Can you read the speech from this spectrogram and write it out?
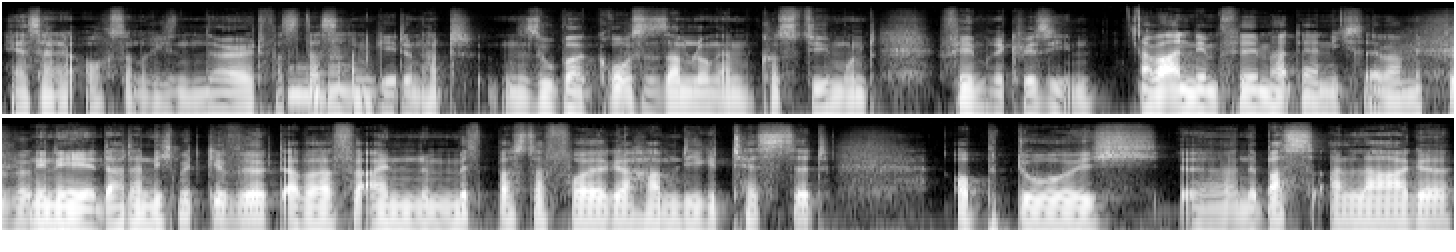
er ist halt auch so ein riesen Nerd, was das Mhm. angeht und hat eine super große Sammlung an Kostümen und Filmrequisiten. Aber an dem Film hat er nicht selber mitgewirkt. Nee, nee, da hat er nicht mitgewirkt, aber für eine Mythbuster-Folge haben die getestet, ob durch äh, eine Bassanlage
